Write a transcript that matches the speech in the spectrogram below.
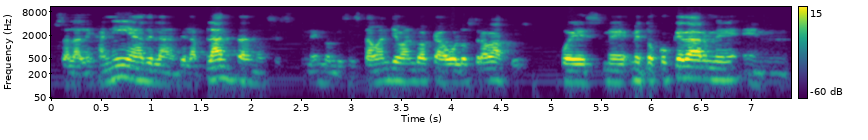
pues, a la lejanía de la, de la planta en, en, donde se estaban llevando a cabo los trabajos, pues me, me tocó quedarme en,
